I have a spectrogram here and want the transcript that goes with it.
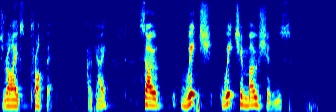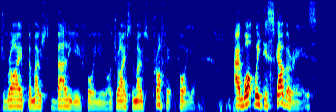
drives profit okay? So which which emotions drive the most value for you or drives the most profit for you? And what we discover is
